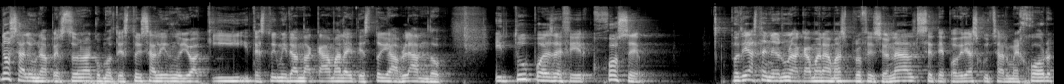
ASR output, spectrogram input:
No sale una persona como te estoy saliendo yo aquí y te estoy mirando a cámara y te estoy hablando. Y tú puedes decir, José, podrías tener una cámara más profesional, se te podría escuchar mejor,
